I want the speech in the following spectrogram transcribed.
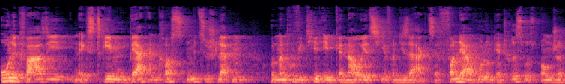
ohne quasi einen extremen Berg an Kosten mitzuschleppen. Und man profitiert eben genau jetzt hier von dieser Aktie, von der Erholung der Tourismusbranche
